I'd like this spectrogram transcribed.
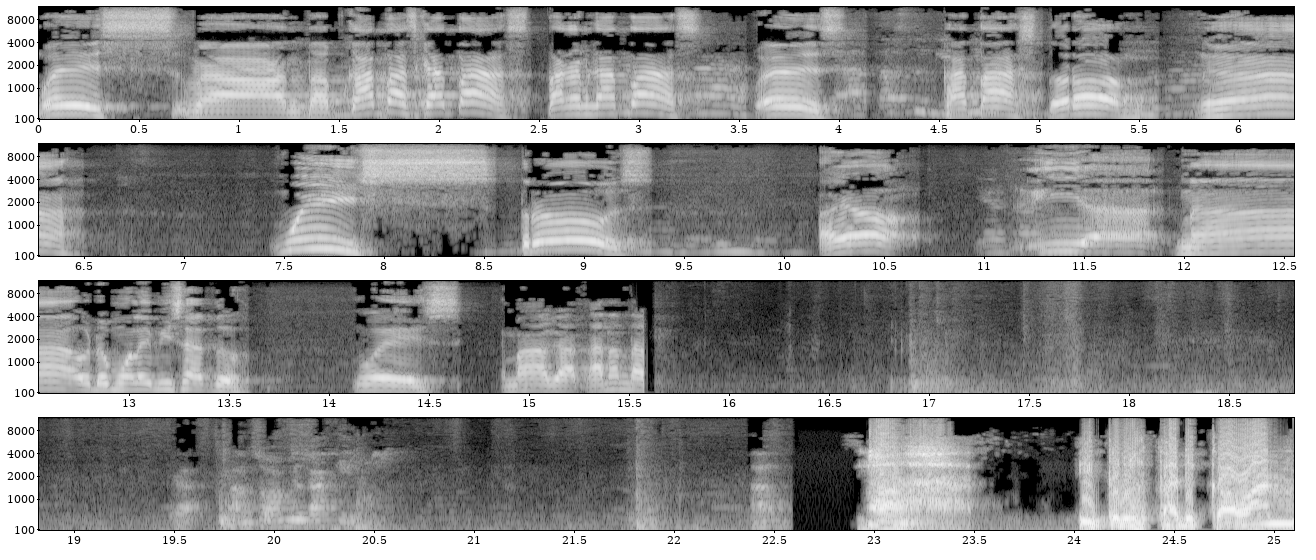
Wis, mantap. Ke atas, ke atas. Tangan ke atas. Wis. Ke atas, dorong. Ya. Wis. Terus. Ayo. Iya. Nah, udah mulai bisa tuh. Wis. Emang agak kanan tapi Ya, langsung ambil kaki. Nah, itulah tadi kawan.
